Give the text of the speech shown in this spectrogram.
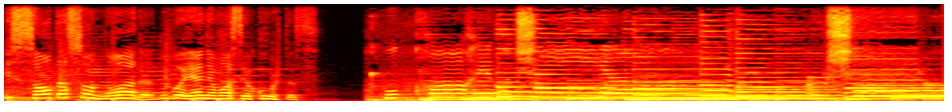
e solta a sonora do Goiânia Mostra Curtas. O córrego tinha um cheiro.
